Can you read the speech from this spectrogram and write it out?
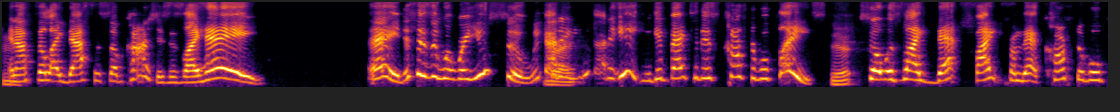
Mm. And I feel like that's the subconscious. It's like, hey, hey, this isn't what we're used to. We gotta right. we gotta eat and get back to this comfortable place. Yeah. So it's like that fight from that comfortable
